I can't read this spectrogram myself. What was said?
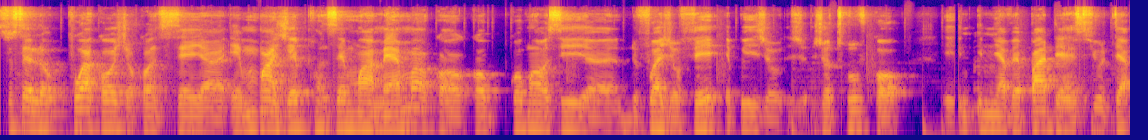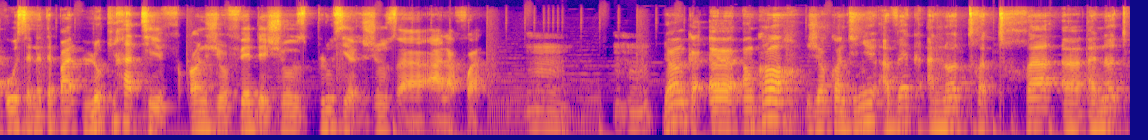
C'est le point que je conseille. Et moi, j'ai pensé moi-même, comme moi aussi, euh, des fois, je fais. Et puis, je, je, trouve qu'il il, n'y avait pas de résultats ou ce n'était pas lucratif quand je fais des choses, plusieurs choses à, la fois. Hmm. Mhm. Donc, euh, encore, je continue avec un autre, euh, un autre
